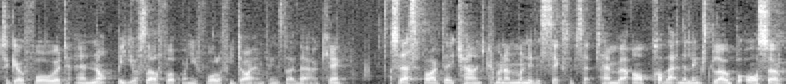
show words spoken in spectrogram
to go forward and not beat yourself up when you fall off your diet and things like that. Okay. So that's a five day challenge coming on Monday, the 6th of September. I'll pop that in the links below. But also,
